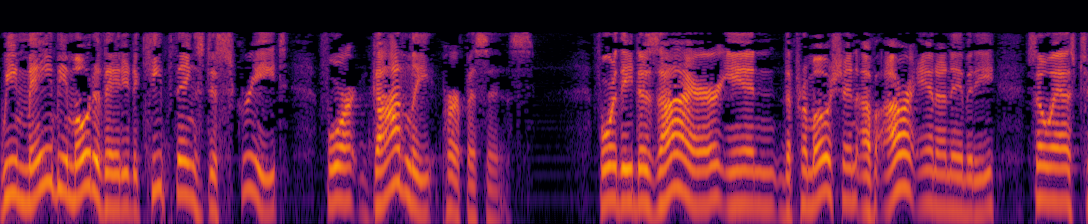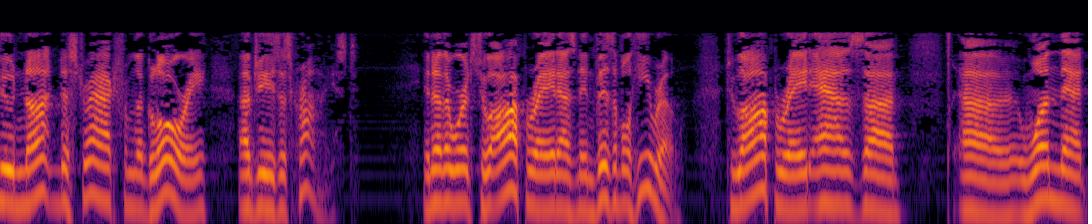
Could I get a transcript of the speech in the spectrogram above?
We may be motivated to keep things discreet for godly purposes, for the desire in the promotion of our anonymity so as to not distract from the glory of Jesus Christ. In other words, to operate as an invisible hero, to operate as uh, uh, one that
